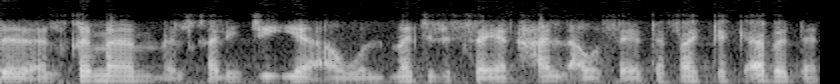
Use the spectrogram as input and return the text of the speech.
القمم الخليجية أو المجلس سينحل أو سيتفكك ابدا.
